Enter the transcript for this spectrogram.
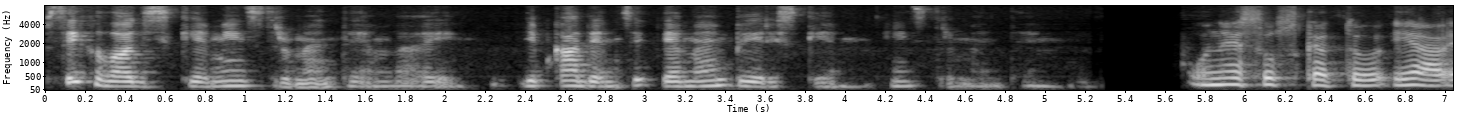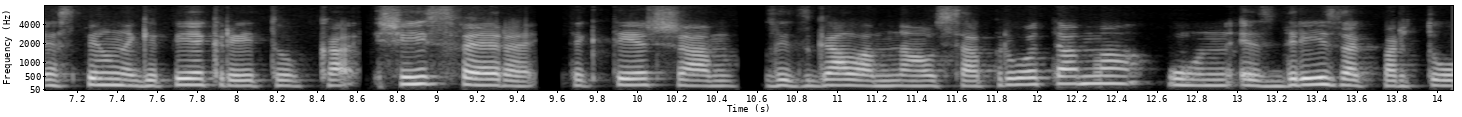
psiholoģiskiem instrumentiem vai jebkādiem citiem empiriskiem instrumentiem. Un es uzskatu, jā, es pilnīgi piekrītu, ka šī sfēra tik tiešām līdz galam nav saprotama, un es drīzāk par to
